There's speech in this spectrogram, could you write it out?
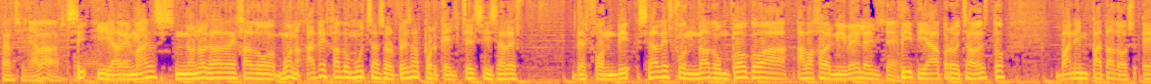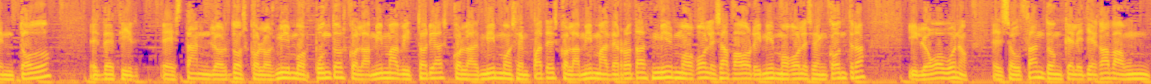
tan señaladas. Sí, y además no nos ha dejado, bueno, ha dejado muchas sorpresas porque el Chelsea se ha, se ha desfondado un poco, ha, ha bajado el nivel, el Sí. City ha aprovechado esto, van empatados en todo, es decir, están los dos con los mismos puntos, con las mismas victorias, con los mismos empates, con las mismas derrotas, mismos goles a favor y mismos goles en contra, y luego, bueno, el Southampton que le llegaba un-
